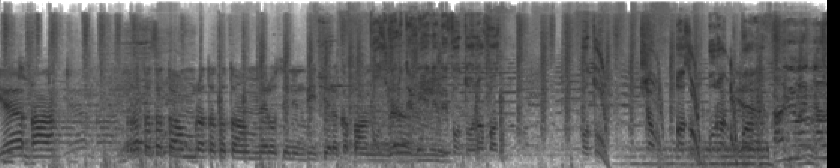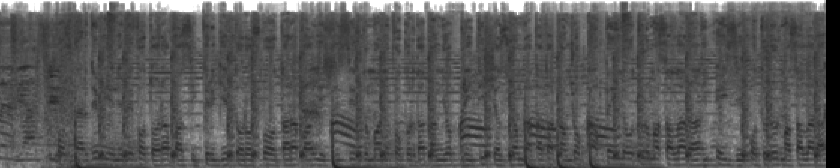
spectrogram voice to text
Yeah, ah. Ratatatam, ratatatam, Mero senin beat yere kapan. Verdim yeni bir fotoğraf at. Foto. Şam, Pazo, Burak, Pan. Hadi bakalım Yasin. Poz verdim yeni bir fotoğrafa Siktir git orospu o tarafa Yeşilsiz dumanı fokurdatan Yok British yazıyorum ratatatam Çok kahpeyle otur masalara Easy oturur masalara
